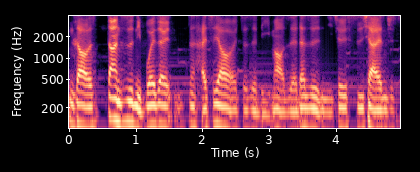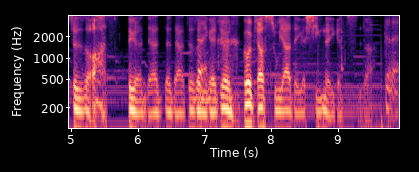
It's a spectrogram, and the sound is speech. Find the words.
你知道，当然就是你不会在，还是要就是礼貌之类，但是你就私下就就是说啊、哦，这个人怎样怎样，怎样，就是说你可以就不会比较舒压的一个新的一个词吧。对，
